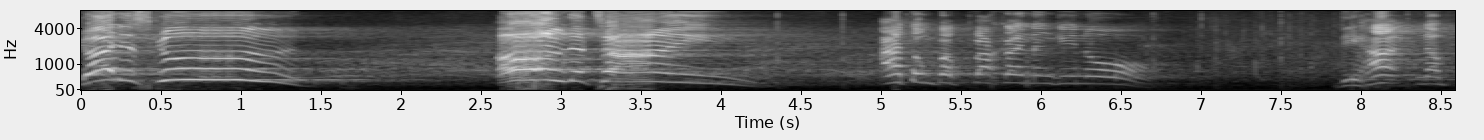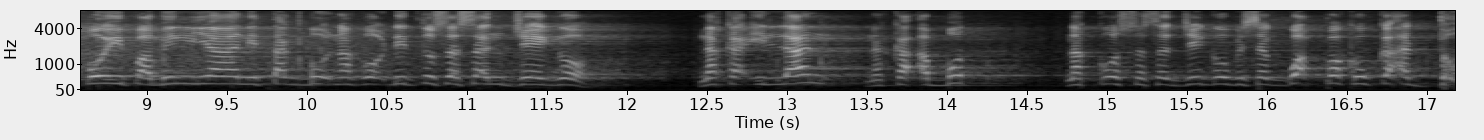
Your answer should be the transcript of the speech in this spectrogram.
God is good! All the time! Atong pagpakan ng Ginoo. Diha na po'y pamilya ni Tagbo nako dito sa San Diego. Nakailan, nakaabot nako sa San Diego bisag wa ko kaadto.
